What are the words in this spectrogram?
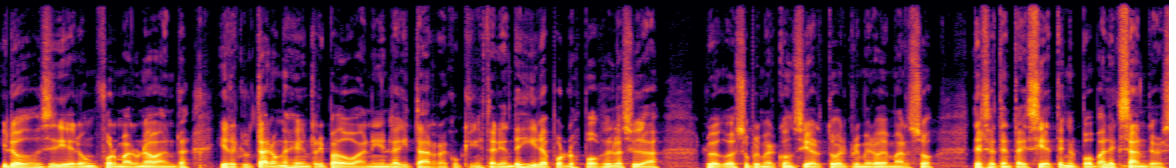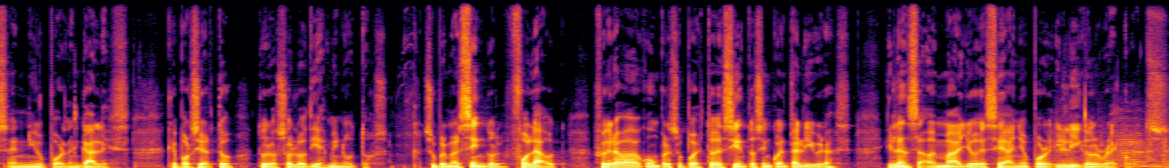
y los dos decidieron formar una banda y reclutaron a Henry Padovani en la guitarra, con quien estarían de gira por los pubs de la ciudad luego de su primer concierto el primero de marzo del 77 en el pub Alexander's en Newport, en Gales, que por cierto duró solo 10 minutos. Su primer single, Fallout, fue grabado con un presupuesto de 150 libras y lanzado en mayo de ese año por Illegal Records.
